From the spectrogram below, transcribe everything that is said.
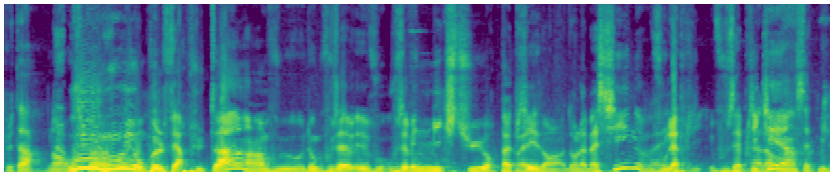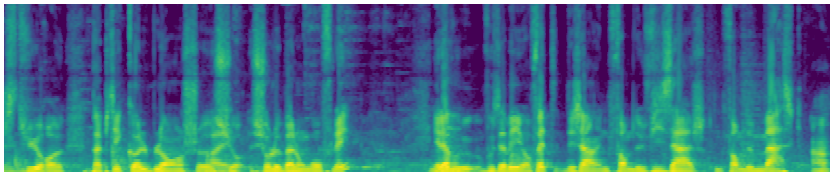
plus tard, non Oui, pas- oui, on peut le faire plus tard. hein. Vous, donc vous avez, vous, vous avez une mixture papier Ouais. dans, dans la bassine. Ouais. Vous, l'appli- vous appliquez Alors, hein, cette mixture euh, papier colle blanche euh, Ouais. sur, sur le ballon gonflé. Et là, Mhm. vous, vous avez en fait déjà une forme de visage, une forme de masque. hein.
